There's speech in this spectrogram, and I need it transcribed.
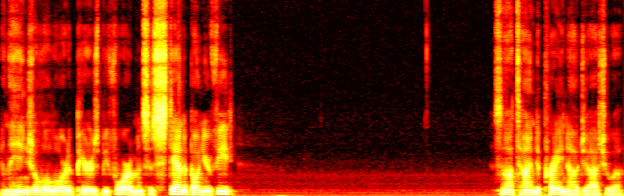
And the angel of the Lord appears before him and says, Stand upon your feet. It's not time to pray now, Joshua.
